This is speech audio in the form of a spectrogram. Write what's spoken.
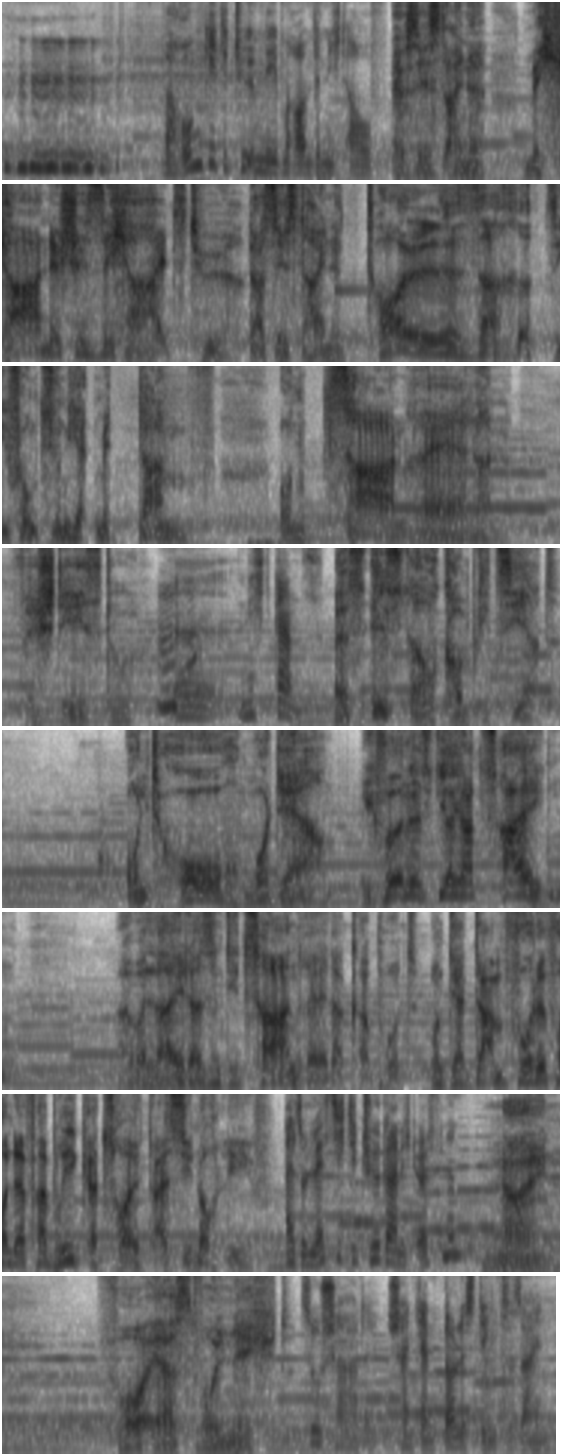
Warum geht die Tür im Nebenraum denn nicht auf? Es ist eine mechanische Sicherheitstür. Das ist eine tolle Sache. Sie funktioniert mit Dampf und Zahnrädern. Verstehst du? Äh, nicht ganz. Es ist auch kompliziert. Und hochmodern. Ich würde es dir ja zeigen. Aber leider sind die Zahnräder kaputt. Und der Dampf wurde von der Fabrik erzeugt, als sie noch lief. Also lässt sich die Tür gar nicht öffnen? Nein. Vorerst wohl nicht. Zu schade. Scheint ja ein dolles Ding zu sein.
